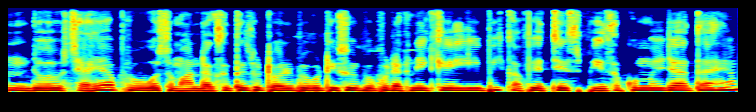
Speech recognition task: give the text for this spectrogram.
जो चाहे आप वो सामान रख सकते हैं। इसमें टॉयलेट पेपर टिश्यू पेपर रखने के लिए भी काफ़ी अच्छे स्पेस आपको मिल जाता है।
